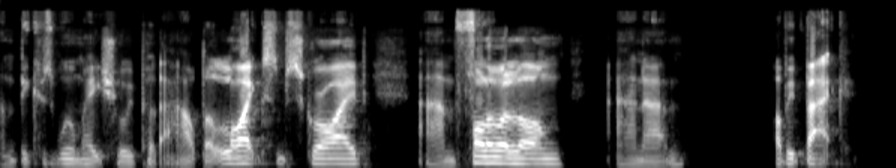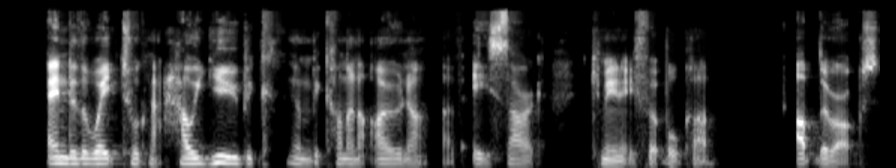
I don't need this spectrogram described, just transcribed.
um, because we'll make sure we put that out. But like, subscribe, um, follow along, and um, I'll be back end of the week talking about how you can become an owner of East Thurrock Community Football Club. Up the rocks.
